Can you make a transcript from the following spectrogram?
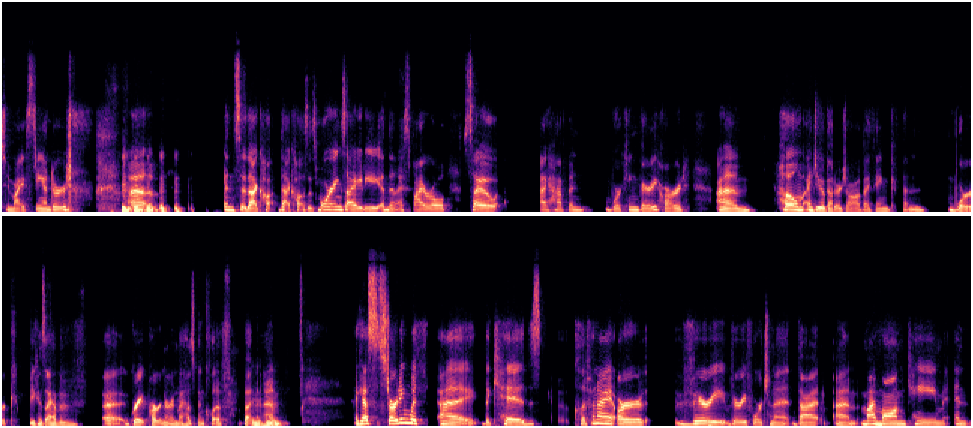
to my standard. um, and so that ca- that causes more anxiety, and then I spiral. So I have been working very hard. Um, home, I do a better job, I think, than work because I have a, a great partner in my husband, Cliff. But um, mm-hmm. um, I guess starting with uh, the kids, Cliff and I are very, very fortunate that um, my mom came and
